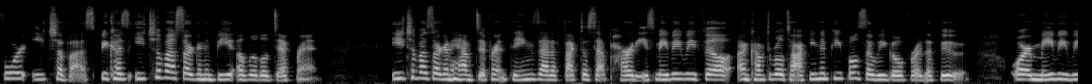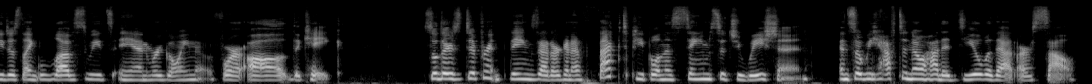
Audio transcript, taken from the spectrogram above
for each of us because each of us are going to be a little different. Each of us are going to have different things that affect us at parties. Maybe we feel uncomfortable talking to people, so we go for the food. Or maybe we just like love sweets and we're going for all the cake. So there's different things that are going to affect people in the same situation. And so we have to know how to deal with that ourselves.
